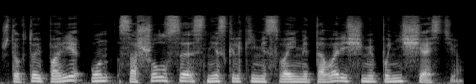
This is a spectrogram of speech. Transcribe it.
что к той поре он сошелся с несколькими своими товарищами по несчастью.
